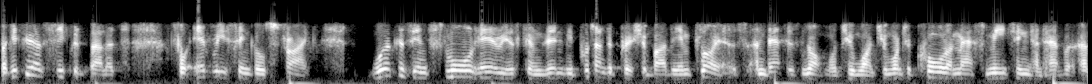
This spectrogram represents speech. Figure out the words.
But if you have secret ballots for every single strike, workers in small areas can then be put under pressure by the employers, and that is not what you want. You want to call a mass meeting and have a, a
